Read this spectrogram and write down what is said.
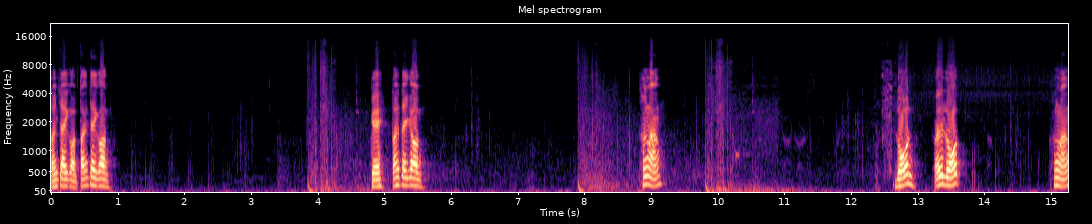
ตั้งใจก่อนตั้งใจก่อนโอเคตั้งใจก่อน ข้างหลัง โดนเอ้ยรถข้างหลัง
